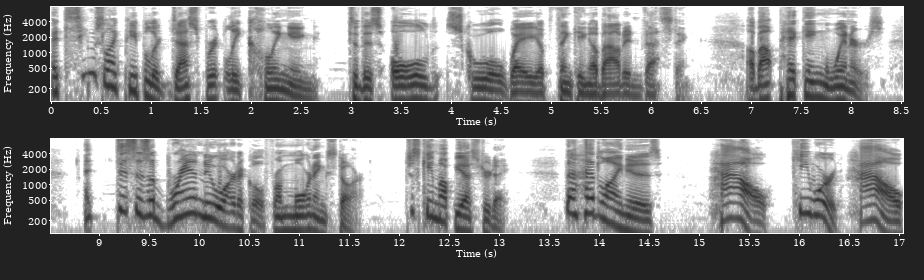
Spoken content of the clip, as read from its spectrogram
It seems like people are desperately clinging to this old school way of thinking about investing, about picking winners. This is a brand new article from Morningstar. Just came up yesterday. The headline is How, keyword, how,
